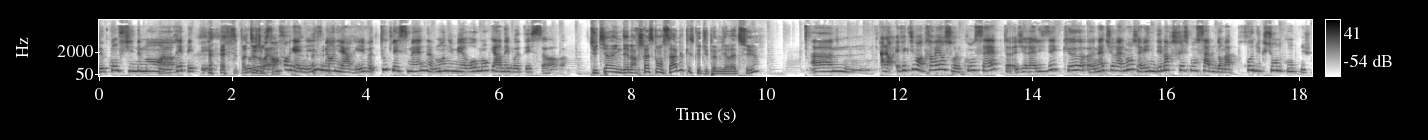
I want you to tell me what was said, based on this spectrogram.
de confinement répétées. C'est pas Donc toujours voilà, ça. on s'organise, mais on y arrive. Toutes les semaines, mon numéro, mon carnet beauté sort. Tu tiens une démarche responsable? Qu'est-ce que tu peux me dire là-dessus? Alors, effectivement, en travaillant sur le concept, j'ai réalisé que euh, naturellement, j'avais une démarche responsable dans ma production de contenu.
